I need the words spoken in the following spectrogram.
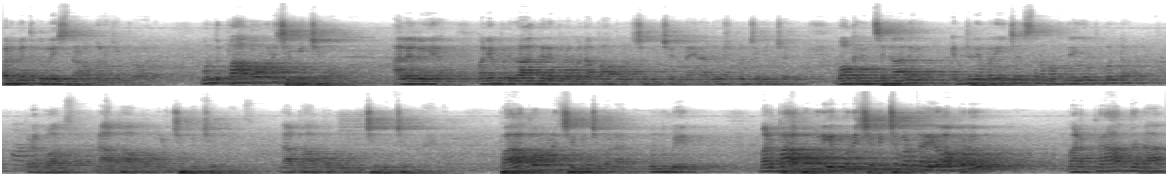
పరిమితికి లేచినాడు మనం చెప్పేవాడు. ముందు పాపములు క్షమించేవాడు. అలలుయ మరి ఎప్పుడు రాగానే ప్రభు నా పాపములు క్షమించండి ఆయన దోషములు క్షమించండి. మోకరించగానే వెంటనే మనం ఏం చేస్తున్నాం? ఒకటే చెప్పుకుంటాం ప్రభు నా పాపమును క్షమించండి. నా పాపమును క్షమించండి. పాపమును క్షమించబడాలి. ముందు మీరు. మన పాపములు ఎప్పుడు క్షమించబడతాయో అప్పుడు మన ప్రార్థన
